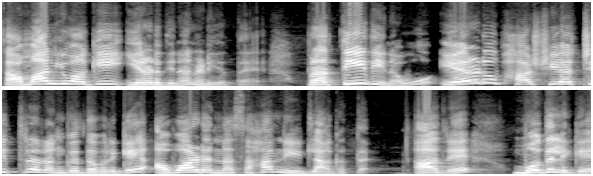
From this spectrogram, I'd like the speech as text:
ಸಾಮಾನ್ಯವಾಗಿ ಎರಡು ದಿನ ನಡೆಯುತ್ತೆ. ಪ್ರತಿದಿನವೂ ಎರಡು ಭಾಷೆಯ ಚಿತ್ರರಂಗದವರಿಗೆ ಅವಾರ್ಡ್ ಅನ್ನ ಸಹ ನೀಡಲಾಗುತ್ತೆ. ಆದರೆ ಮೊದಲಿಗೆ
